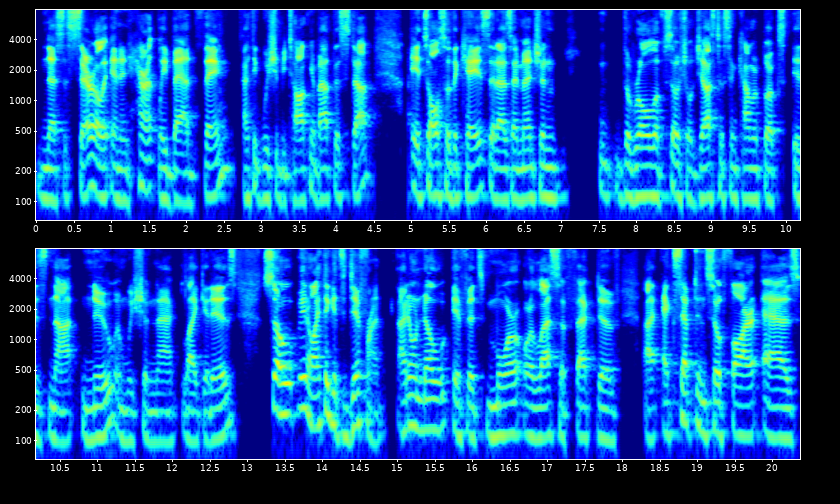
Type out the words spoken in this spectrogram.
necessarily an inherently bad thing. I think we should be talking about this stuff. It's also the case that, as I mentioned, the role of social justice in comic books is not new and we shouldn't act like it is. So, you know, I think it's different. I don't know if it's more or less effective, uh, except insofar as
